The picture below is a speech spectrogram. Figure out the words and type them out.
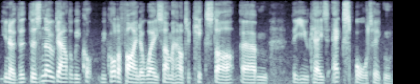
you know, there's no doubt that we've got we've got to find a way somehow to kickstart um, the UK's exporting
